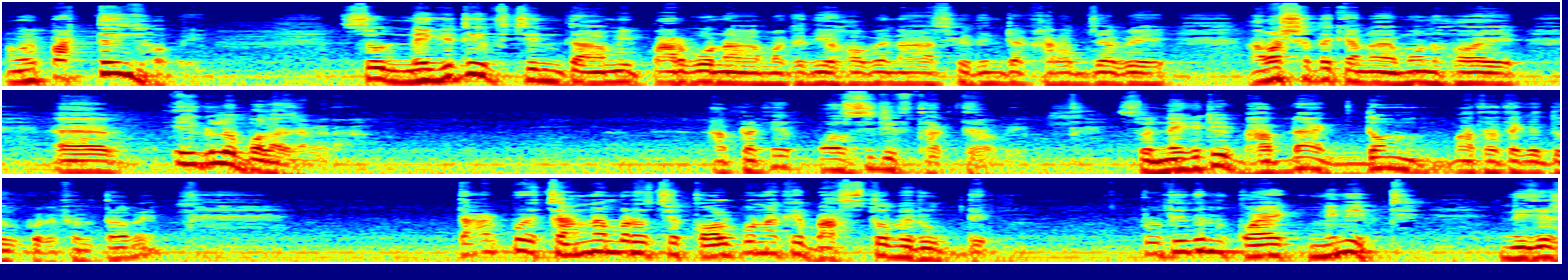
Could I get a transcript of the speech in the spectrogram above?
আমার পারতেই হবে। সো নেগেটিভ চিন্তা, আমি পারব না, আমাকে দিয়ে হবে না, আজকে দিনটা খারাপ যাবে, আমার সাথে কেন এমন হয় এইগুলো বলা যাবে না। আপনাকে পজিটিভ থাকতে হবে। সো নেগেটিভ ভাবনা একদম মাথা থেকে দূর করে ফেলতে হবে। তারপরে চার নাম্বার হচ্ছে কল্পনাকে বাস্তবে রূপ দিন। প্রতিদিন কয়েক মিনিট নিজের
